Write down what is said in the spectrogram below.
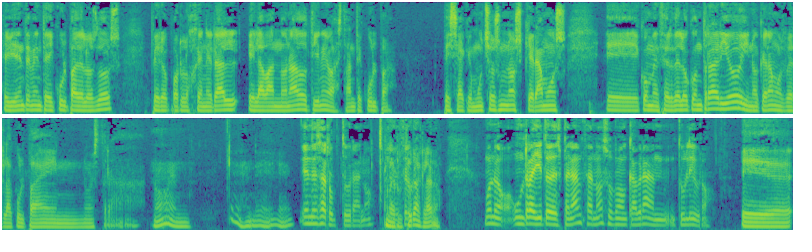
Evidentemente hay culpa de los dos, pero por lo general el abandonado tiene bastante culpa. Pese a que muchos nos queramos eh, convencer de lo contrario y no queramos ver la culpa en nuestra, ¿no? En, eh, esa ruptura, ¿no? La ruptura, claro. Bueno, un rayito de esperanza, ¿no? Supongo que habrá en tu libro. Eh,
